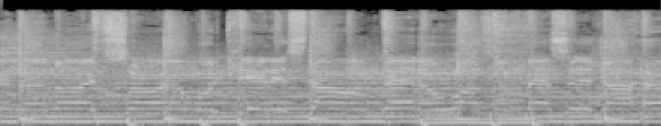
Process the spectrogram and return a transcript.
In the night time would kill stone dead. It was a message I heard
